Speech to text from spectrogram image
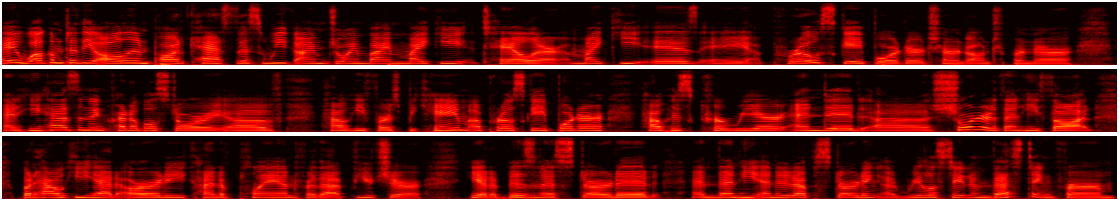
Hey, welcome to the All In podcast. This week I'm joined by Mikey Taylor. Mikey is a pro skateboarder turned entrepreneur, and he has an incredible story of how he first became a pro skateboarder, how his career ended uh, shorter than he thought, but how he had already kind of planned for that future. He had a business started, and then he ended up starting a real estate investing firm,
